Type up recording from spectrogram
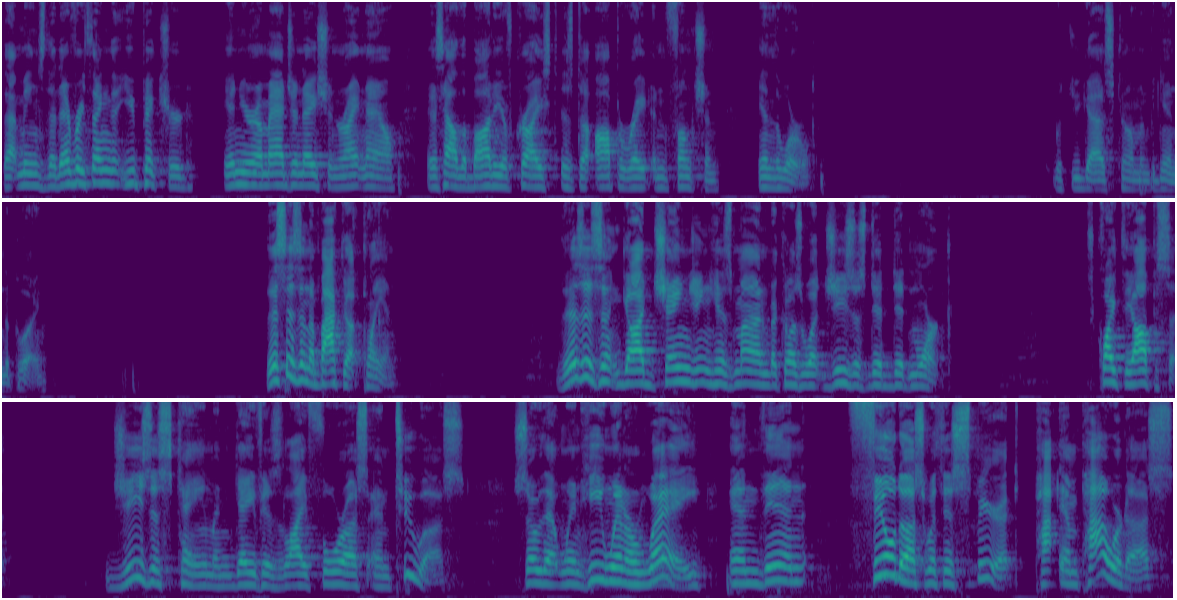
That means that everything that you pictured in your imagination right now is how the body of Christ is to operate and function in the world. But you guys come and begin to play? This isn't a backup plan. This isn't God changing his mind because what Jesus did didn't work. It's quite the opposite. Jesus came and gave his life for us and to us so that when he went away and then filled us with His Spirit, empowered us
